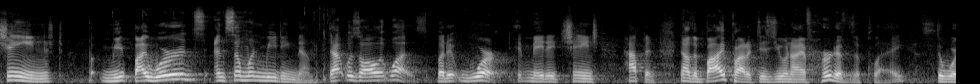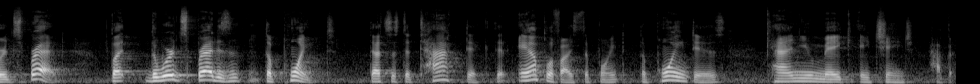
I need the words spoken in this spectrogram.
changed by words and someone reading them. That was all it was, but it worked. It made a change happen. Now, the byproduct is you and I have heard of the play the word spread. But the word spread isn't the point. That's just a tactic that amplifies the point. The point is can you make a change happen?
